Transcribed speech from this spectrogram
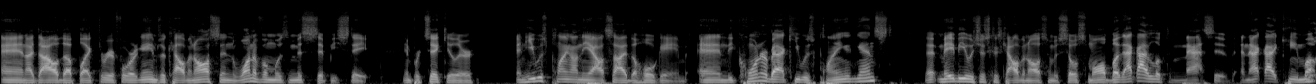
and I dialed up like three or four games of Calvin Austin. One of them was Mississippi State in particular and he was playing on the outside the whole game. And the cornerback he was playing against, that maybe it was just because Calvin Austin was so small, but that guy looked massive. And that guy came up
